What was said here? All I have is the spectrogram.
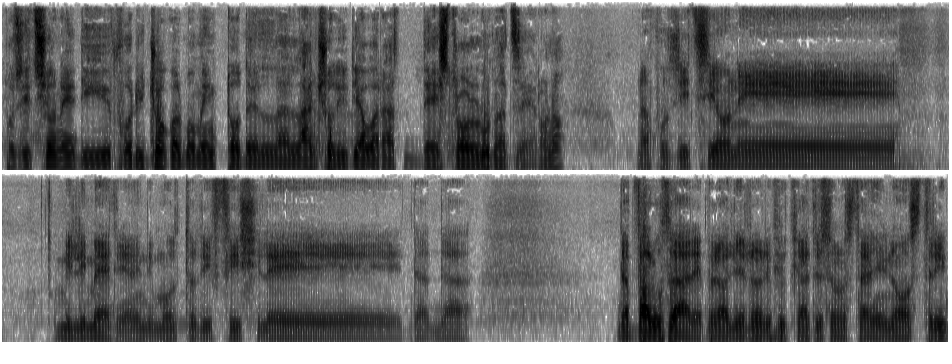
Posizione di fuorigioco al momento del lancio di Diawara destro all'1-0, no? Una posizione millimetrica, quindi molto difficile da, da, da valutare, però gli errori più che altro sono stati i nostri.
